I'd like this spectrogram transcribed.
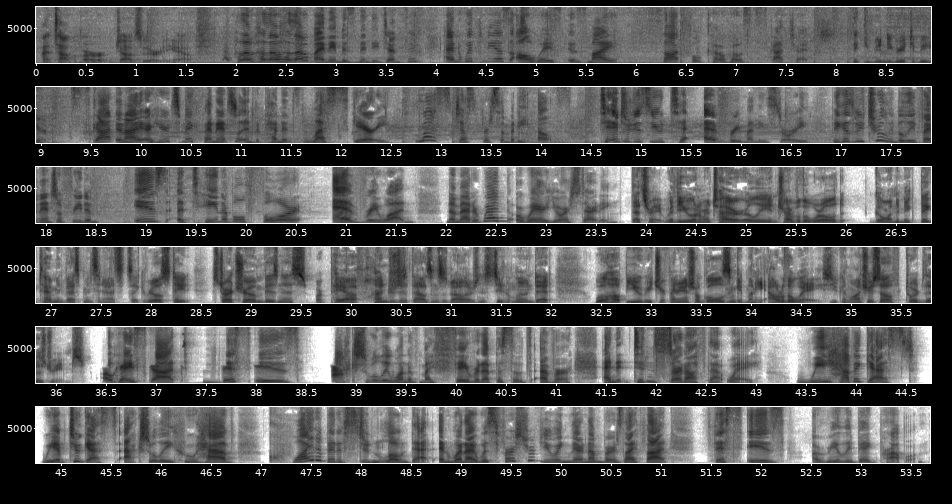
on top of our jobs we already have. Hello, hello, hello. My name is Mindy Jensen, and with me, as always, is my thoughtful co host, Scott Trench. Thank you, Mindy. Great to be here. Scott and I are here to make financial independence less scary, less just for somebody else, to introduce you to every money story because we truly believe financial freedom is attainable for everyone, no matter when or where you're starting. That's right. Whether you want to retire early and travel the world, go on to make big time investments in assets like real estate, start your own business, or pay off hundreds of thousands of dollars in student loan debt, we'll help you reach your financial goals and get money out of the way so you can launch yourself towards those dreams. Okay, Scott, this is actually one of my favorite episodes ever, and it didn't start off that way. We have a guest. We have two guests actually who have quite a bit of student loan debt. And when I was first reviewing their numbers, I thought, this is a really big problem.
